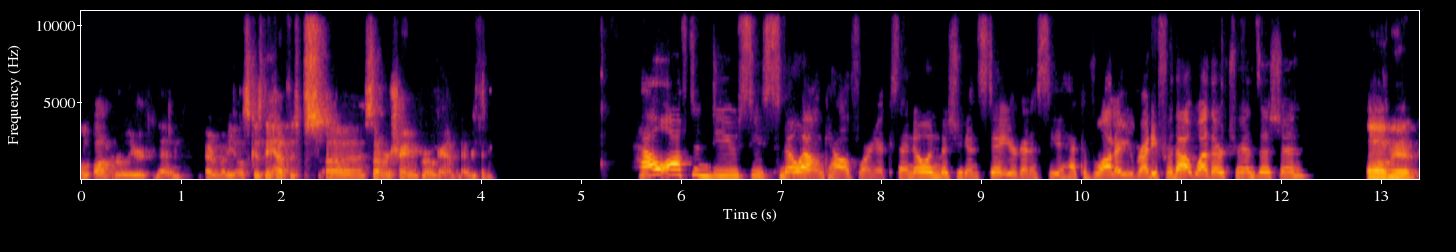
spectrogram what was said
a lot earlier than everybody else because they have this uh, summer training program and everything. How often do you see snow out in California? Because I know in Michigan State you're going to see a heck of a lot. Are you ready for that weather transition? Oh man,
